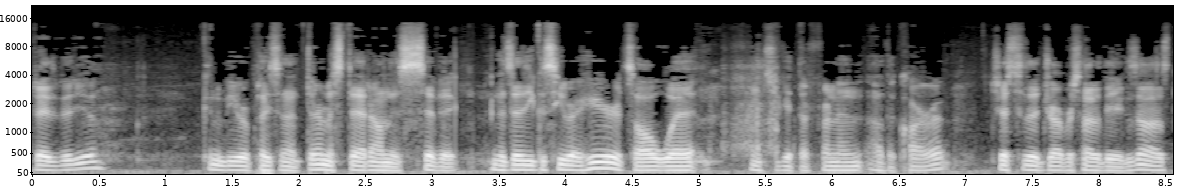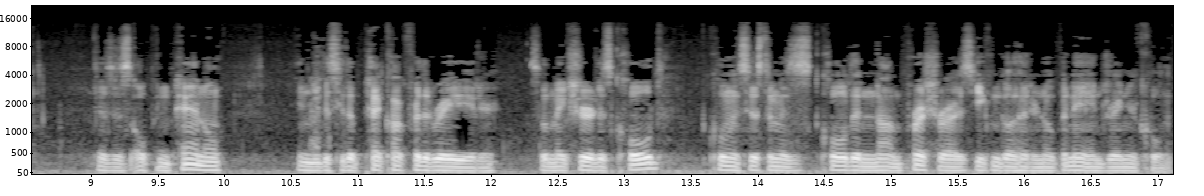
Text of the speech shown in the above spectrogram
Today's video going to be replacing the thermostat on this Civic because as you can see right here it's all wet once you get the front end of the car up. Just to the driver's side of the exhaust there's this open panel and you can see the petcock for the radiator. So make sure it is cold. cooling system is cold and non-pressurized. You can go ahead and open it and drain your coolant.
